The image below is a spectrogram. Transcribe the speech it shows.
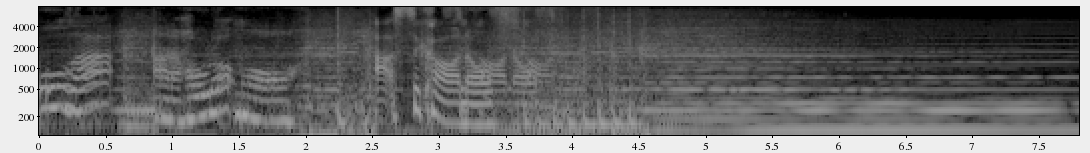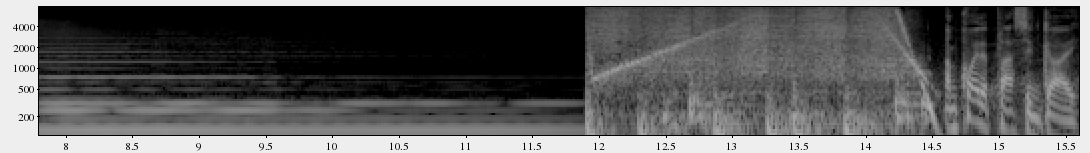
All that and a whole lot more at Stakhanov. I'm quite a placid guy.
